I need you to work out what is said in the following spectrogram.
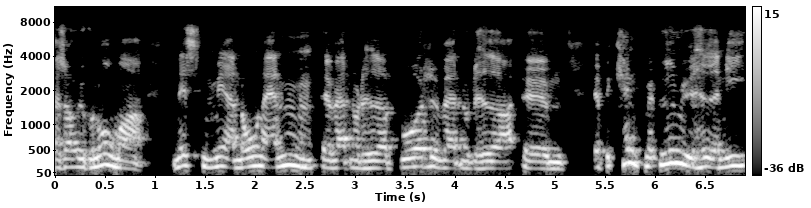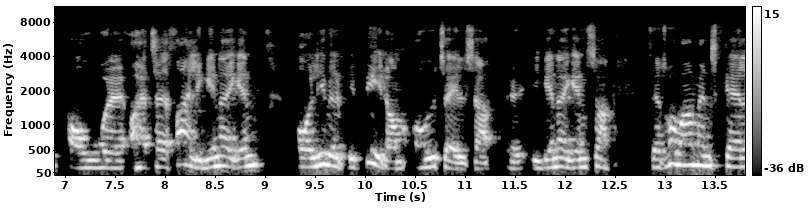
altså økonomer næsten mere end nogen anden, øh, hvad det nu det hedder, burde, hvad det nu det hedder, øh, være bekendt med ydmygheden i og, øh, og have taget fejl igen og igen, og alligevel blive bedt om at udtale sig øh, igen og igen. Så, så jeg tror bare, man skal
